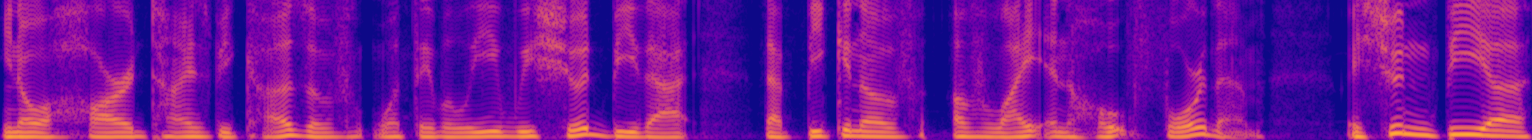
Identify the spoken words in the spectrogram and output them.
you know hard times because of what they believe we should be that that beacon of of light and hope for them it shouldn't be a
